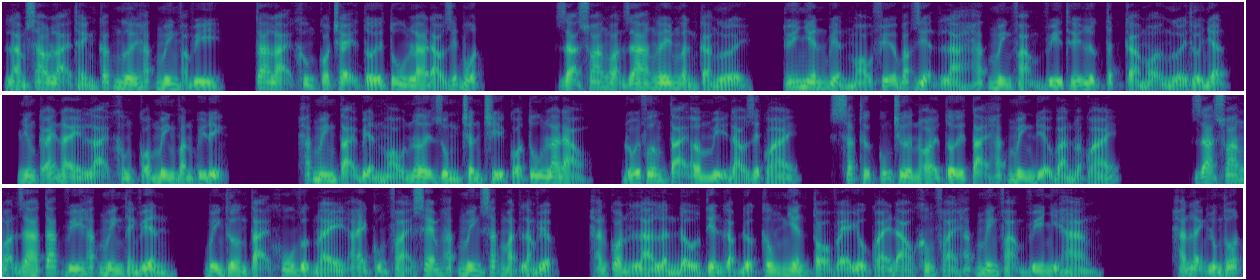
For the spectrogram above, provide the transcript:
làm sao lại thành các ngươi hắc minh phạm vi, ta lại không có chạy tới tu la đảo giết buột dạ xoa ngoạn gia ngây ngẩn cả người, tuy nhiên biển máu phía bắc diện là hắc minh phạm vi thế lực tất cả mọi người thừa nhận, nhưng cái này lại không có minh văn quy định. Hắc minh tại biển máu nơi dùng chân chỉ có tu la đảo đối phương tại âm mị đảo giết quái, xác thực cũng chưa nói tới tại hắc minh địa bàn đoạt quái. Dạ xoa ngoạn gia tác vi hắc minh thành viên bình thường tại khu vực này ai cũng phải xem hắc minh sắc mặt làm việc, hắn còn là lần đầu tiên gặp được công nhân tỏ vẻ yêu quái đảo không phải hắc minh phạm vi nhị hàng. Hắn lạnh lùng thốt,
